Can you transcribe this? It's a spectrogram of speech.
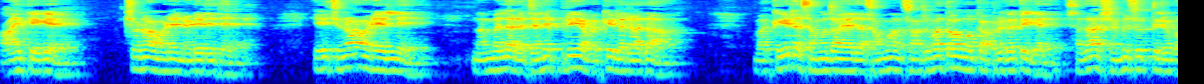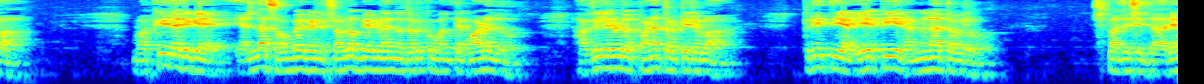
ಆಯ್ಕೆಗೆ ಚುನಾವಣೆ ನಡೆಯಲಿದೆ. ಈ ಚುನಾವಣೆಯಲ್ಲಿ ನಮ್ಮೆಲ್ಲರ ಜನಪ್ರಿಯ ವಕೀಲರಾದ ವಕೀಲ ಸಮುದಾಯದ ಸಮ, ಸರ್ವತೋಮುಖ ಪ್ರಗತಿಗೆ ಸದಾ ಶ್ರಮಿಸುತ್ತಿರುವ ವಕೀಲರಿಗೆ ಎಲ್ಲ ಸೌಲಭ್ಯಗಳ ಸೌಲಭ್ಯಗಳನ್ನು ದೊರಕುವಂತೆ ಮಾಡಲು ಹಗಲಿರುಳು ಪಣ ತೊಟ್ಟಿರುವ ಪ್ರೀತಿಯ ಎ ಪಿ ರಂಗನಾಥ್ ಅವರು ಸ್ಪರ್ಧಿಸಿದ್ದಾರೆ.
